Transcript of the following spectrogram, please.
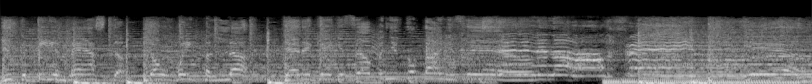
You could be a master. Don't wait for luck. Dedicate yourself and you gon' find yourself. Standing in the Hall of Fame. Yeah.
